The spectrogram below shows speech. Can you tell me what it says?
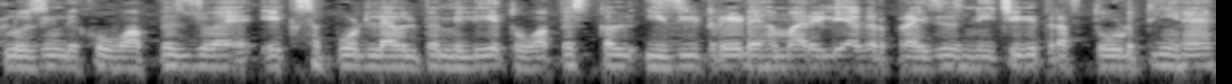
क्लोजिंग देखो वापस जो है एक सपोर्ट लेवल पे मिली है तो वापस कल इजी ट्रेड है हमारे लिए। अगर प्राइसेस नीचे की तरफ़ तोड़ती हैं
